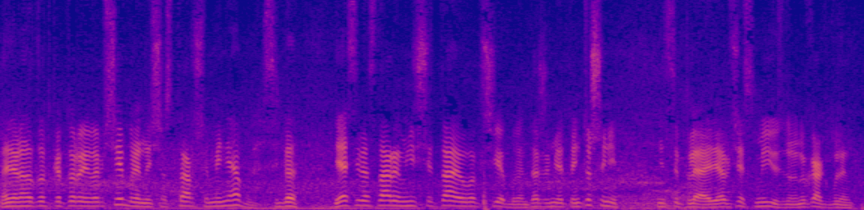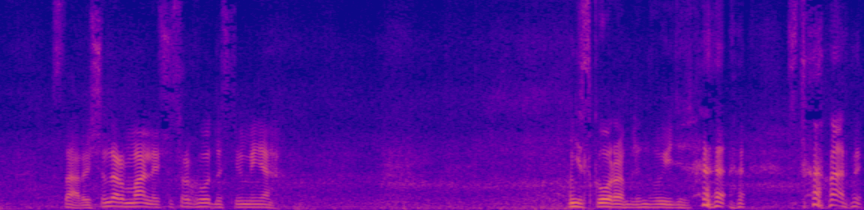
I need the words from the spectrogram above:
Наверное, тот, который вообще, блин, еще старше меня, блин, себя... Я себя старым не считаю вообще, блин. Даже мне это не то, что не, не цепляет. Я вообще смеюсь, думаю, ну как, блин, Старый, еще нормально, еще срок годности у меня. Не скоро, блин, выйдет. Старый.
